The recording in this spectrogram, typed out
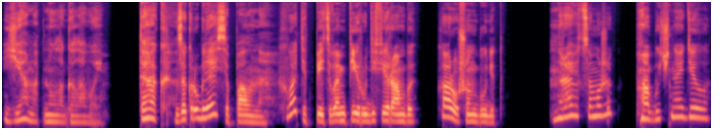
Я мотнула головой. «Так, закругляйся, Пална. Хватит петь вампиру дифирамбы. Хорош он будет. Нравится мужик? Обычное дело.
